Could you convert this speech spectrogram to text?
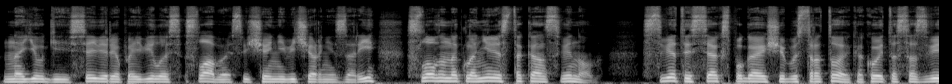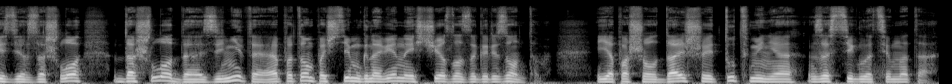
На юге и севере появилось слабое свечение вечерней зари, словно наклонили стакан с вином. Свет иссяк с пугающей быстротой, какое-то созвездие взошло, дошло до зенита, а потом почти мгновенно исчезло за горизонтом. Я пошел дальше, и тут меня застигла темнота.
